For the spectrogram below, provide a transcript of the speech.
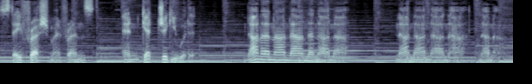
stay fresh, my friends, and get jiggy with it. Na na na na na na na. Na na na na na na.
